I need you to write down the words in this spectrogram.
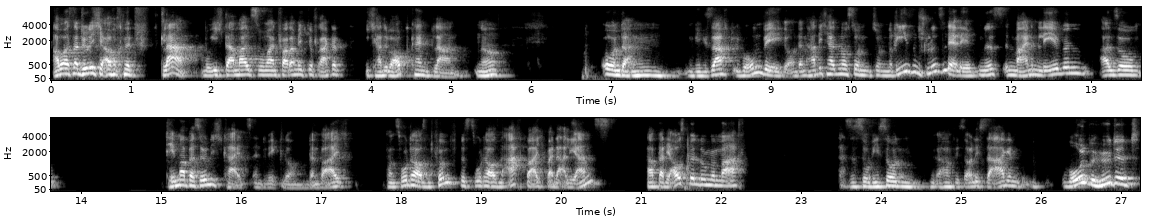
Aber es ist natürlich auch nicht klar, wo ich damals, wo mein Vater mich gefragt hat, ich hatte überhaupt keinen Plan. Ne? Und dann, wie gesagt, über Umwege. Und dann hatte ich halt noch so ein, so ein riesen Schlüsselerlebnis in meinem Leben. Also Thema Persönlichkeitsentwicklung. Dann war ich von 2005 bis 2008 war ich bei der Allianz, habe da die Ausbildung gemacht. Das ist so wie so ein, ja, wie soll ich sagen, wohlbehütet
